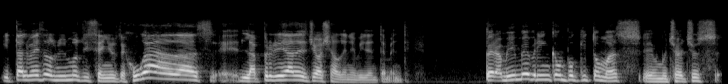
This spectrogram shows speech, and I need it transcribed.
y tal vez los mismos diseños de jugadas. Eh, la prioridad es Josh Allen, evidentemente. Pero a mí me brinca un poquito más, eh, muchachos,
